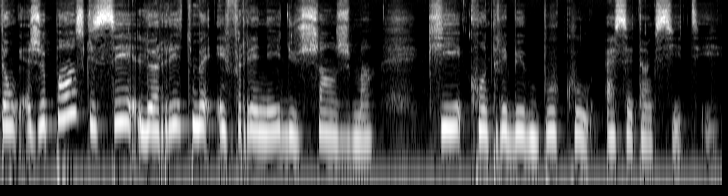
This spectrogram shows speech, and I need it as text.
Donc, je pense que c'est le rythme effréné du changement qui contribue beaucoup à cette anxiété.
